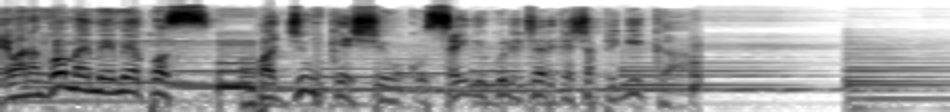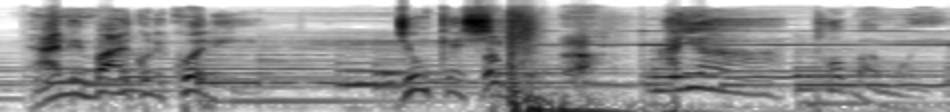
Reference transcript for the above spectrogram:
E, wanangoma imeemea kwa, kwa Junkesh huku Saidi kule tayari kashapigika, yaani mbaya kweli kwelikweli. Junkesh aya toba mwe.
